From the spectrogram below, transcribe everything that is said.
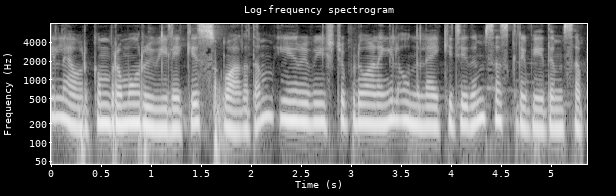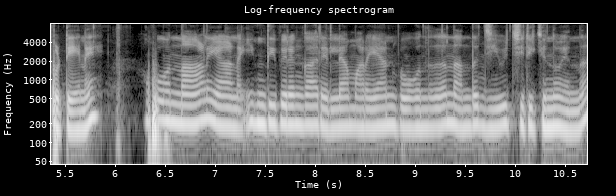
എല്ലാവർക്കും പ്രൊമോ റിവ്യൂയിലേക്ക് സ്വാഗതം. ഈ റിവ്യൂ ഇഷ്ടപ്പെടുവാണെങ്കിൽ ഒന്ന് ലൈക്ക് ചെയ്തും സബ്സ്ക്രൈബ് ചെയ്തും സപ്പോർട്ട് ചെയ്യണേ. അപ്പോൾ നാളെയാണ് ഇന്ദിപുരംകാരെല്ലാം അറിയാൻ പോകുന്നത് നന്ദ ജീവിച്ചിരിക്കുന്നു എന്ന്.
